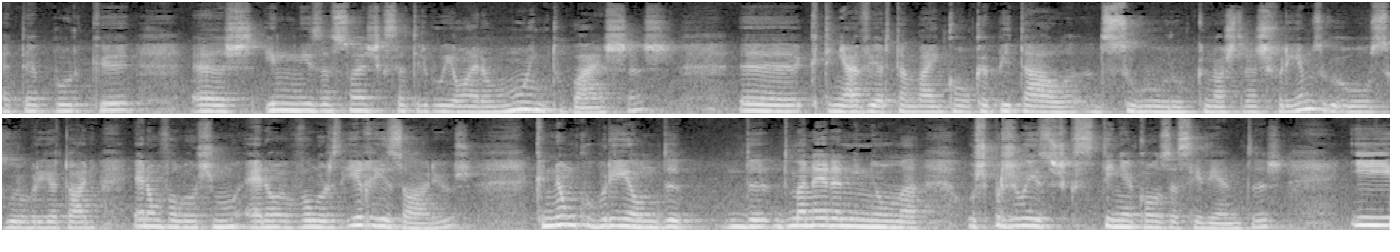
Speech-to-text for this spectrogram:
até porque as indenizações que se atribuíam eram muito baixas, eh, que tinha a ver também com o capital de seguro que nós transferíamos, o seguro obrigatório, eram valores, eram valores irrisórios, que não cobriam de, de, de maneira nenhuma os prejuízos que se tinha com os acidentes e,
